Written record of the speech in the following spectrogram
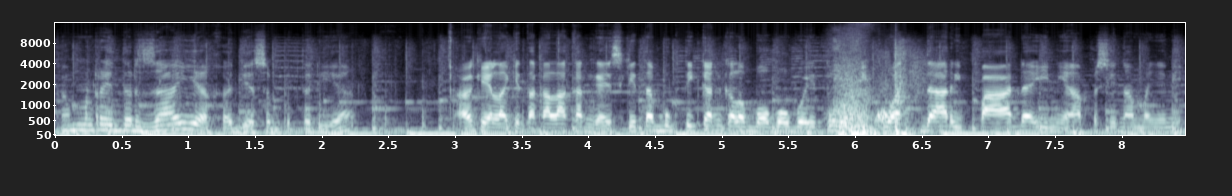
Kamen Rider Zaya kah dia sebut tadi ya? Oke lah kita kalahkan guys. Kita buktikan kalau Boboiboy itu lebih kuat daripada ini apa sih namanya nih?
